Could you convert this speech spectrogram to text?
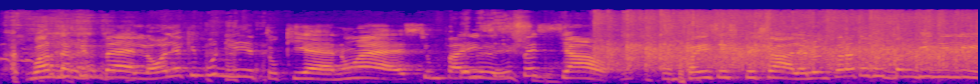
Guarda che bello, olha che bonito che è, non è? Sì, un paese speciale, un paese speciale. L'ho imparato con i bambini lì.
